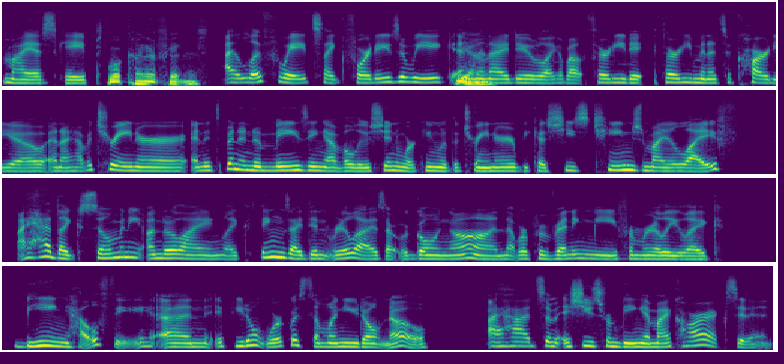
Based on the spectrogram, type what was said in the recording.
my escape. what kind of fitness? I lift weights like 4 days a week and Yeah. then I do like about 30 to 30 minutes of cardio and I have a trainer and it's been an amazing evolution working with a trainer because she's changed my life. I had like so many underlying like things I didn't realize that were going on that were preventing me from really like being healthy. And if you don't work with someone you don't know, I had some issues from being in my car accident.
